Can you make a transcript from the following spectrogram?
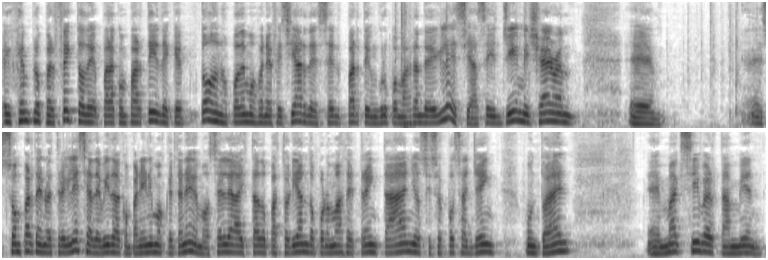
ejemplo perfecto de, para compartir de que todos nos podemos beneficiar de ser parte de un grupo más grande de iglesias. Y Jim y Sharon eh, eh, son parte de nuestra iglesia debido al compañerismo que tenemos. Él ha estado pastoreando por más de 30 años y su esposa Jane junto a él. Eh, Max Siever también,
